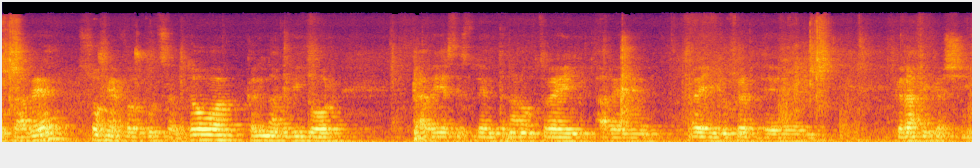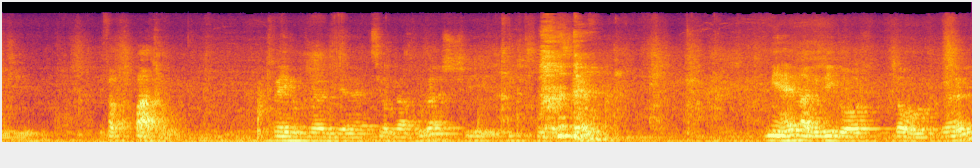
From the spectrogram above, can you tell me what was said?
lucrare, Sofia Fălcuță, două, Călina de Vigor, care este student în anul 3, are trei lucrări de grafică și, de fapt, patru. Trei lucrări de xilogravură și desene. Mihaela Grigor, două lucrări.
